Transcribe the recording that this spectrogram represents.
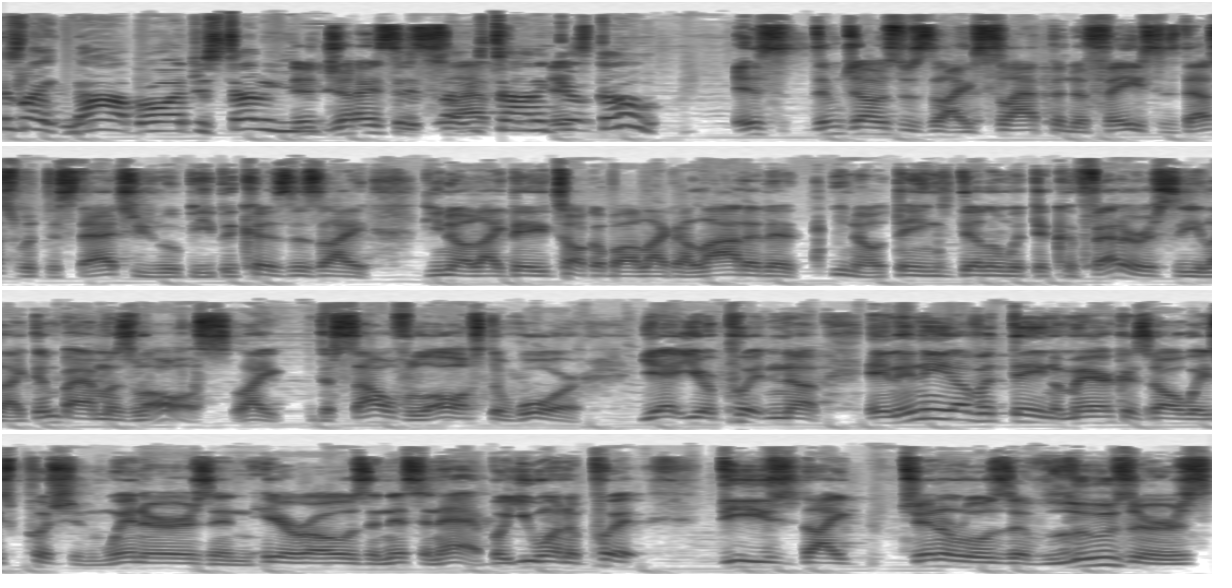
It's like, nah, bro. I'm just telling you. The Giants is it's like it's time to it's- go. It's them jumps was like slapping the faces. That's what the statue would be because it's like you know, like they talk about like a lot of the you know things dealing with the Confederacy. Like them Bama's lost. Like the South lost the war. Yet you're putting up in any other thing. America's always pushing winners and heroes and this and that. But you want to put these like generals of losers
